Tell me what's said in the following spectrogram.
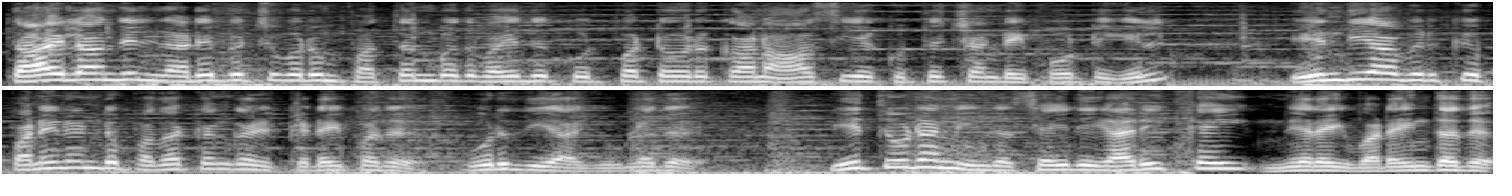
தாய்லாந்தில் நடைபெற்று வரும் பத்தொன்பது வயதுக்குட்பட்டோருக்கான ஆசிய குத்துச்சண்டை போட்டியில் இந்தியாவிற்கு பனிரெண்டு பதக்கங்கள் கிடைப்பது உறுதியாகியுள்ளது. இத்துடன் இந்த செய்தி அறிக்கை நிறைவடைந்தது.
